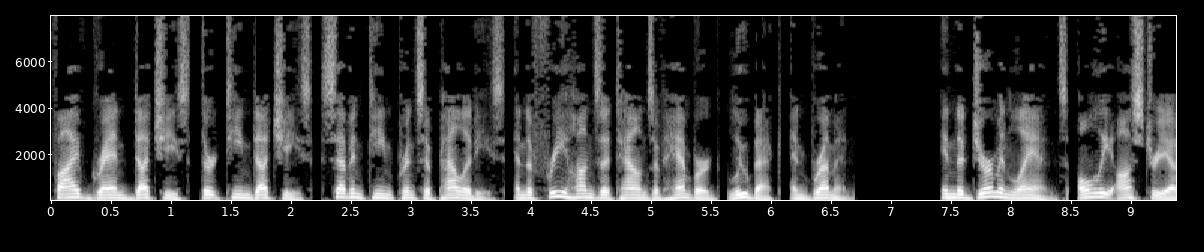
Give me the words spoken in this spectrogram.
five grand duchies, thirteen duchies, seventeen principalities, and the free Hansa towns of Hamburg, Lübeck, and Bremen. In the German lands, only Austria,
